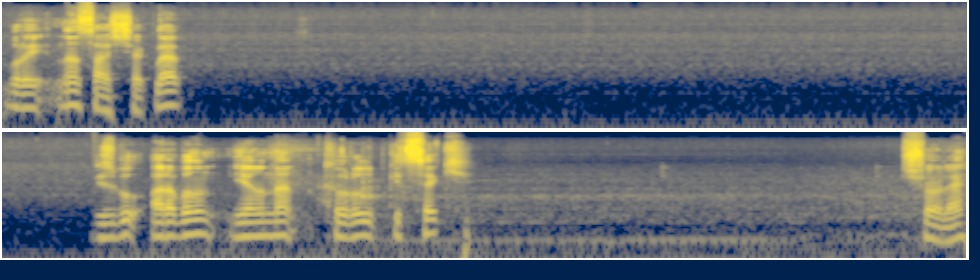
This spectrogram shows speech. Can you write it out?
burayı nasıl açacaklar Biz bu arabanın yanından kıvrılıp gitsek şöyle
